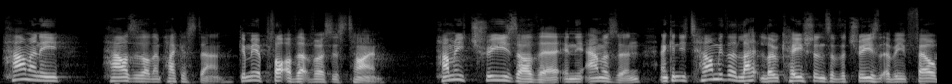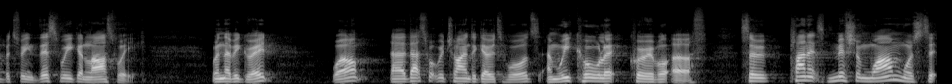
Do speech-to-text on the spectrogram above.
how many houses are there in Pakistan? Give me a plot of that versus time. How many trees are there in the Amazon? And can you tell me the locations of the trees that have been felled between this week and last week? Wouldn't that be great? Well, uh, that's what we're trying to go towards, and we call it Queryable Earth. So, Planet's mission one was to,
